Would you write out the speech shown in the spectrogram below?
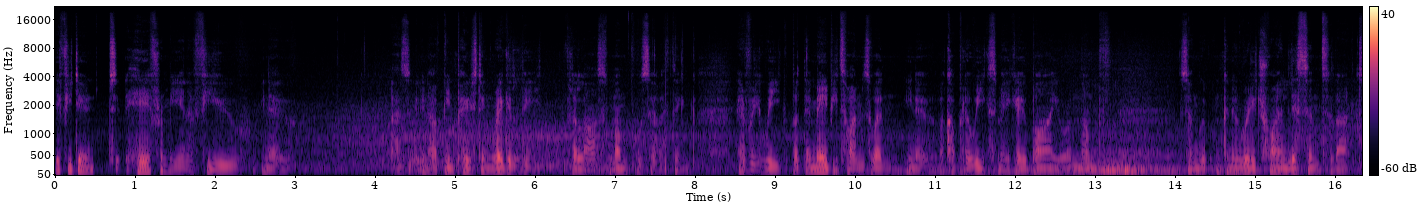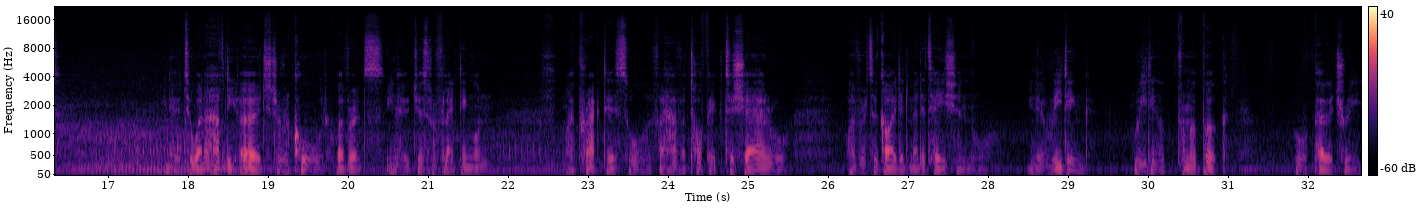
if you don't hear from me in a few, you know, as you know, I've been posting regularly for the last month or so, I think, every week. But there may be times when you know a couple of weeks may go by or a month. So I'm, I'm going to really try and listen to that. You know, to when I have the urge to record, whether it's you know just reflecting on my practice or if I have a topic to share or whether it's a guided meditation or you know reading reading from a book or poetry.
